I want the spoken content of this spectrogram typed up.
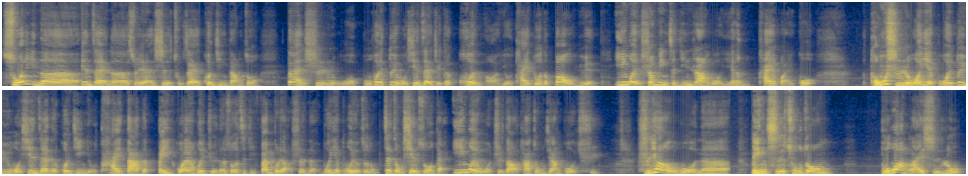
所以呢，现在呢虽然是处在困境当中，但是我不会对我现在这个困啊有太多的抱怨，因为生命曾经让我也很开怀过。同时，我也不会对于我现在的困境有太大的悲观，会觉得说自己翻不了身了。我也不会有这种这种限缩感，因为我知道它终将过去。只要我呢秉持初衷，不忘来时路，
